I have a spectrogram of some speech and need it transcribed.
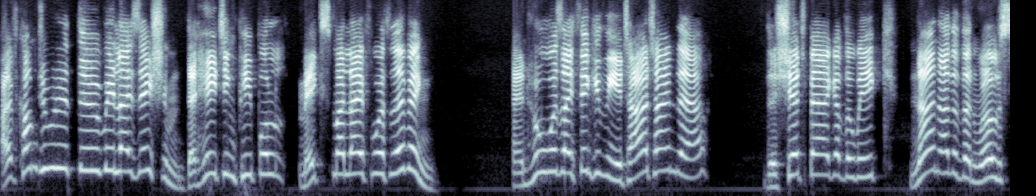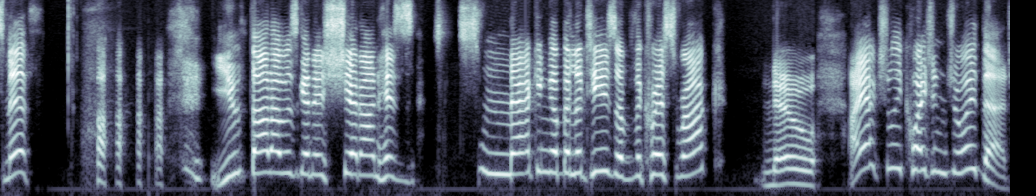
I've come to the realization that hating people makes my life worth living. And who was I thinking the entire time there? The shitbag of the week, none other than Will Smith. you thought I was going to shit on his smacking abilities of the Chris Rock? No, I actually quite enjoyed that.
